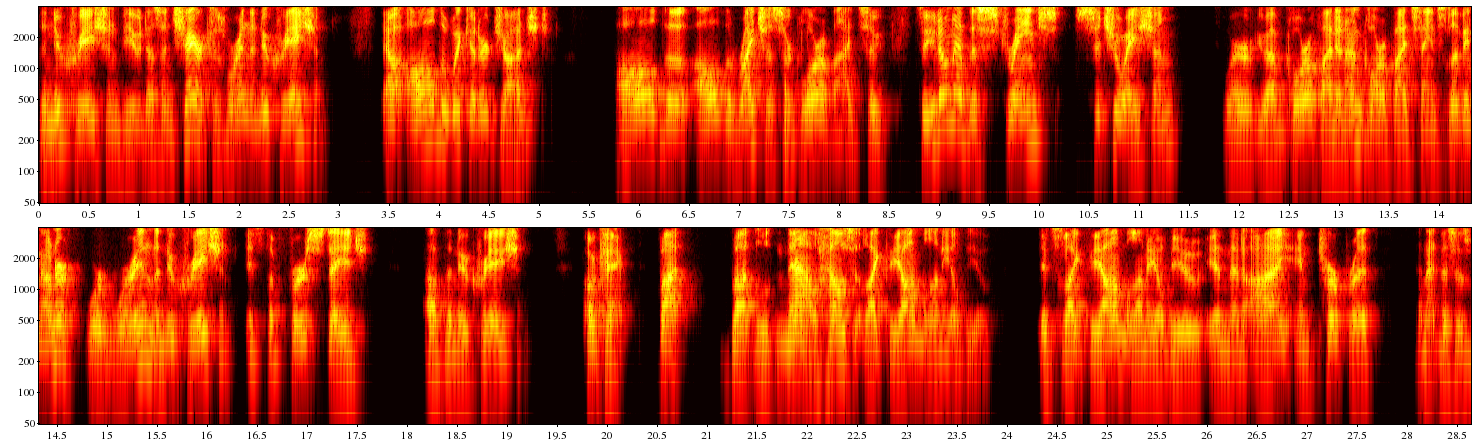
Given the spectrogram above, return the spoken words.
the new creation view doesn't share because we're in the new creation. Now, all the wicked are judged, all the all the righteous are glorified. So so you don't have this strange situation where you have glorified and unglorified saints living on earth. We're we're in the new creation. It's the first stage of the new creation. Okay, but but now, how's it like the amillennial view? It's like the amillennial view in that I interpret, and this has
